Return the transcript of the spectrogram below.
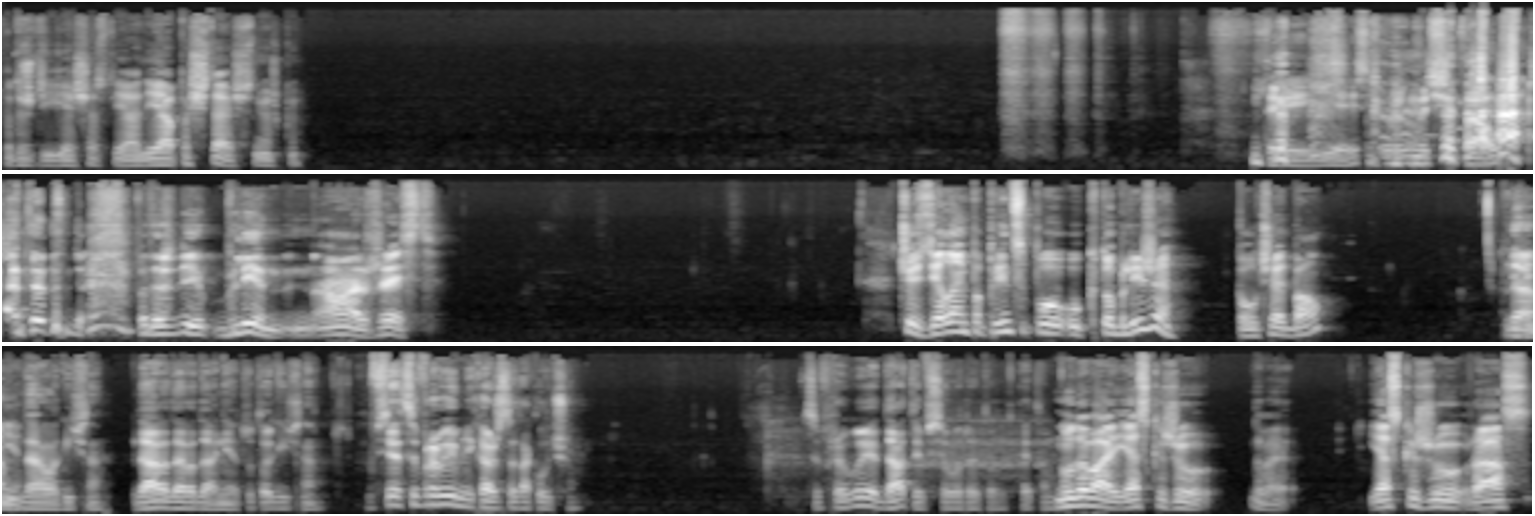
Подожди, я сейчас, я, я посчитаю сейчас немножко. Три есть, уже насчитал. Подожди, блин, а, жесть. Что, сделаем по принципу, кто ближе, получает балл? Да, да, логично. Да, да, да, нет, тут логично. Все цифровые, мне кажется, так лучше. Цифровые даты, все вот это вот к этому. Ну давай, я скажу, давай. Я скажу раз,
